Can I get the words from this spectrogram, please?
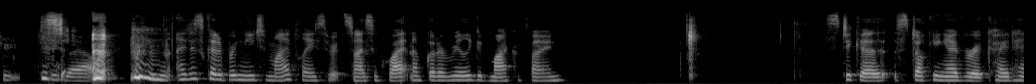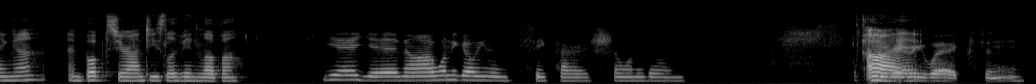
Too, Just- too loud. I just got to bring you to my place where it's nice and quiet, and I've got a really good microphone. Stick a stocking over a coat hanger, and Bob's your auntie's live-in lover. Yeah, yeah. No, I want to go in and see Parish. I want to go and see All where he works and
